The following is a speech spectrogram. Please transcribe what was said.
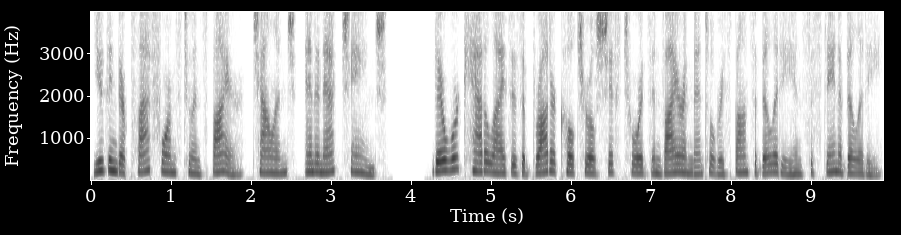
using their platforms to inspire, challenge, and enact change. Their work catalyzes a broader cultural shift towards environmental responsibility and sustainability.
